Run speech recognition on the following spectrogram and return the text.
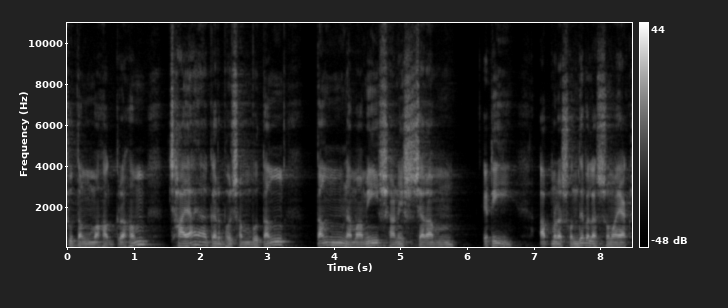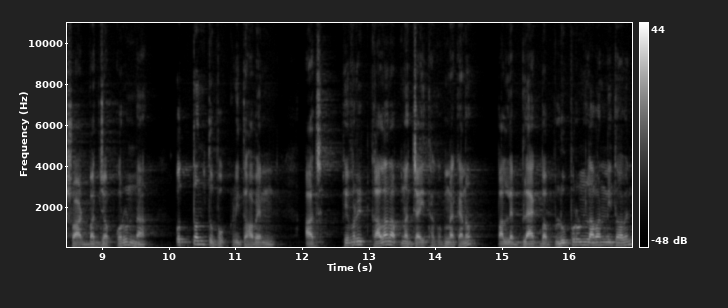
সুতং মহাগ্রহম ছায়া গর্ভসম্ভুতং তং নমামি শানেশ্বরম এটি আপনারা সন্ধেবেলার সময় একশো আটবার জপ করুন না, অত্যন্ত উপকৃত হবেন। আজ ফেভারিট কালার আপনার যাই থাকুক না কেন, পারলে ব্ল্যাক বা ব্লু পরুন লাভান্বিত হবেন।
